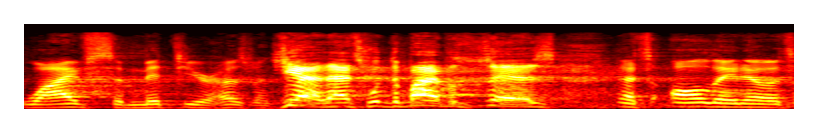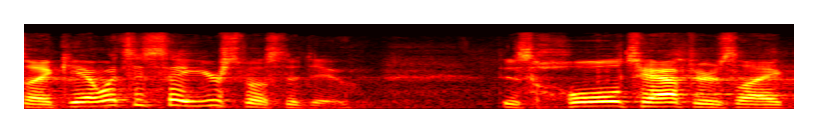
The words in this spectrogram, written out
Wives, submit to your husbands. Yeah, that's what the Bible says. That's all they know. It's like, yeah, what's it say you're supposed to do? This whole chapter is like,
